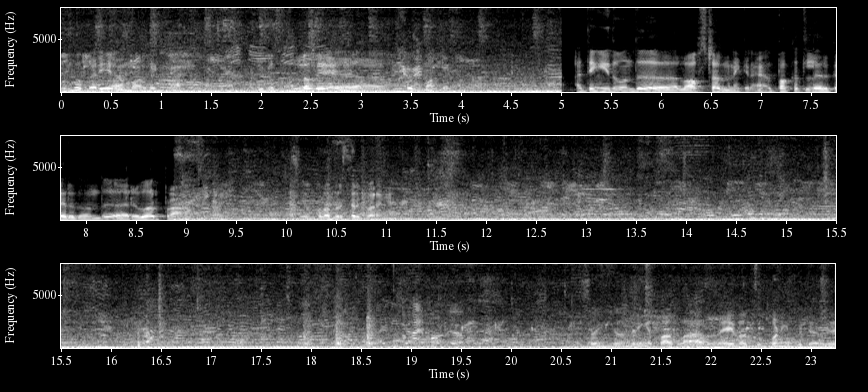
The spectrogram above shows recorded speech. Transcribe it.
ரொம்ப பெரிய மார்க்கெட் இது ஃபுல்லாகவே ஐ திங்க் இது வந்து லாப்ஸ்டர் நினைக்கிறேன். பக்கத்தில் இருக்கிறது வந்து ரிவர் ப்ரான் எவ்வளோ பெருசு இருக்கு பாருங்கள் பார்க்கலாம். அது லைவாக குக் பண்ணிட்டு இருக்காரு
